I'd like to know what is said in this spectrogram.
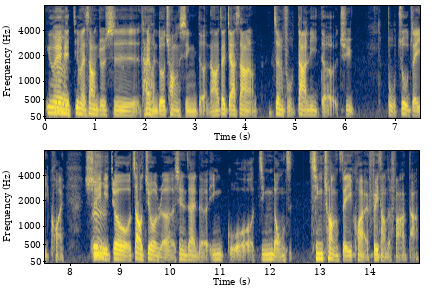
因为基本上就是它有很多创新的，然后再加上政府大力的去补助这一块，所以就造就了现在的英国金融新创这一块非常的发达。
